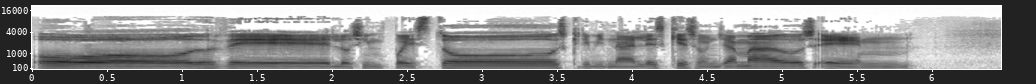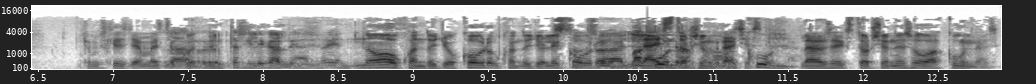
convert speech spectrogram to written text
o de los impuestos criminales que son llamados em, ¿Cómo es que se llama este Las rentas ilegales. Renta. No, cuando yo cobro, cuando yo le cobro Extorsión. la Vacuna. extorsión, gracias, Vacuna. las extorsiones o vacunas,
